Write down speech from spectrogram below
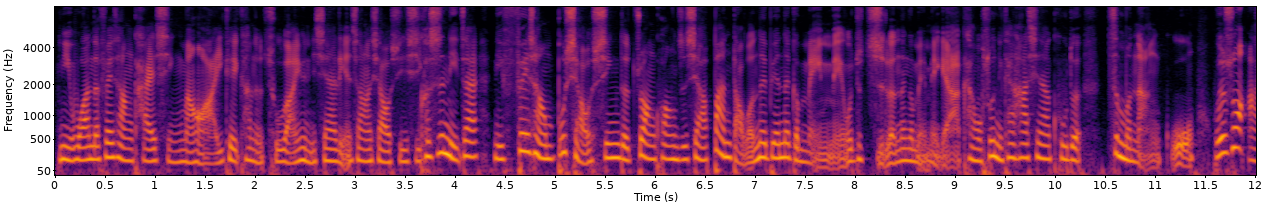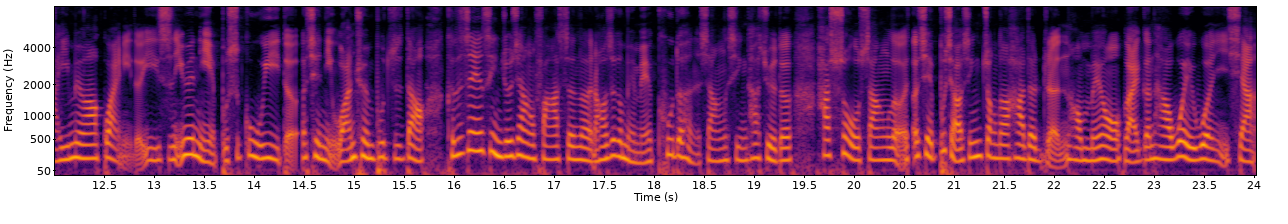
你玩的非常开心嘛，阿姨可以看得出来，因为你现在脸上笑嘻嘻。可是你在你非常不小心的状况之下绊倒了那边那个美眉，我就指了那个美眉给他看，我说：你看她。”现在哭的这么难过，我就说阿姨没有要怪你的意思，因为你也不是故意的，而且你完全不知道。可是这件事情就这样发生了，然后这个妹妹哭得很伤心，她觉得她受伤了，而且不小心撞到她的人，然后没有来跟她慰问一下。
